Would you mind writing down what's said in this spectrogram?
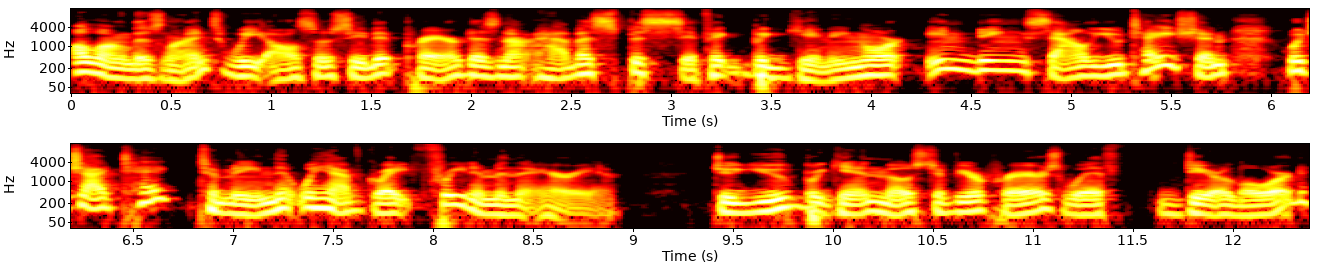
along those lines, we also see that prayer does not have a specific beginning or ending salutation, which I take to mean that we have great freedom in the area. Do you begin most of your prayers with, Dear Lord,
